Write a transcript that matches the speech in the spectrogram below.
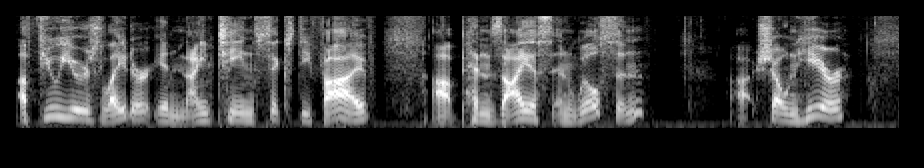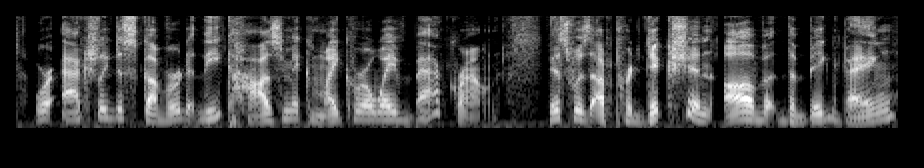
A few years later in 1965, uh, Penzias and Wilson uh, shown here were actually discovered the cosmic microwave background. This was a prediction of the Big Bang.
